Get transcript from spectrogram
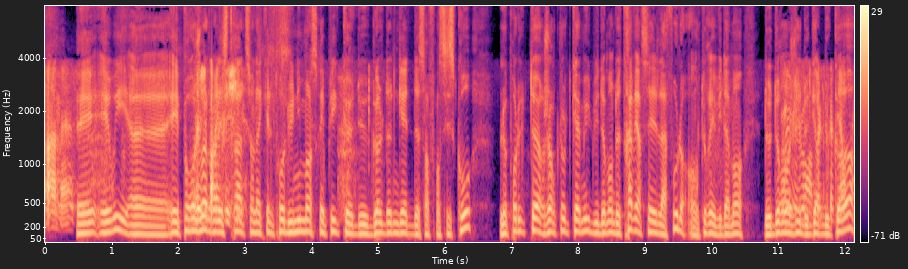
Ah mince. Et, et oui, euh, et pour rejoindre l'estrade sur laquelle trône une immense réplique du Golden Gate de San Francisco, le producteur Jean-Claude Camus lui demande de traverser la foule, entouré évidemment de deux rangées de gardes du corps,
